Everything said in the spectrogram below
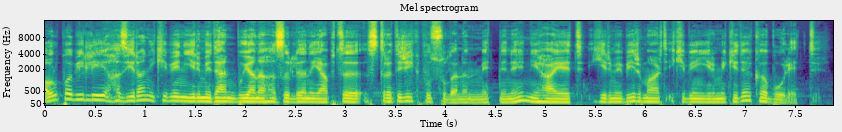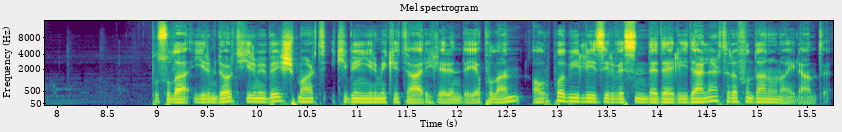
Avrupa Birliği Haziran 2020'den bu yana hazırlığını yaptığı stratejik pusulanın metnini nihayet 21 Mart 2022'de kabul etti. Pusula 24-25 Mart 2022 tarihlerinde yapılan Avrupa Birliği zirvesinde de liderler tarafından onaylandı.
